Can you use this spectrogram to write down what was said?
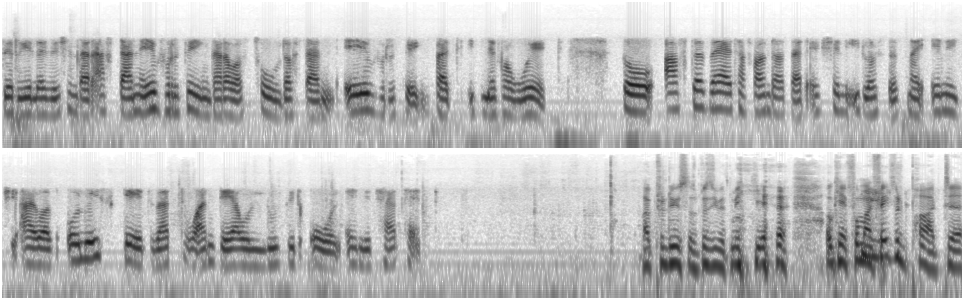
the realization that I've done everything that I was told. I've done everything, but it never worked. So after that, I found out that actually it was just my energy. I was always scared that one day I will lose it all, and it happened. My producer's busy with me here. okay, for my favorite part, uh,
